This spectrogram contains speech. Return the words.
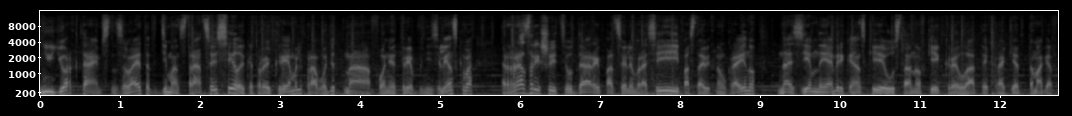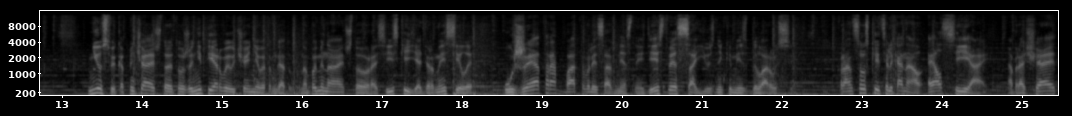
Нью-Йорк Таймс называет это демонстрацией силы, которую Кремль проводит на фоне требований Зеленского разрешить удары по целям России и поставить на Украину наземные американские установки крылатых ракет «Томагавк». Ньюсвик отмечает, что это уже не первое учение в этом году. Напоминает, что российские ядерные силы уже отрабатывали совместные действия с союзниками из Беларуси. Французский телеканал LCI обращает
